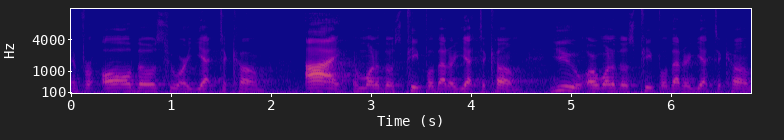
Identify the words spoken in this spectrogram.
and for all those who are yet to come. I am one of those people that are yet to come. You are one of those people that are yet to come.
